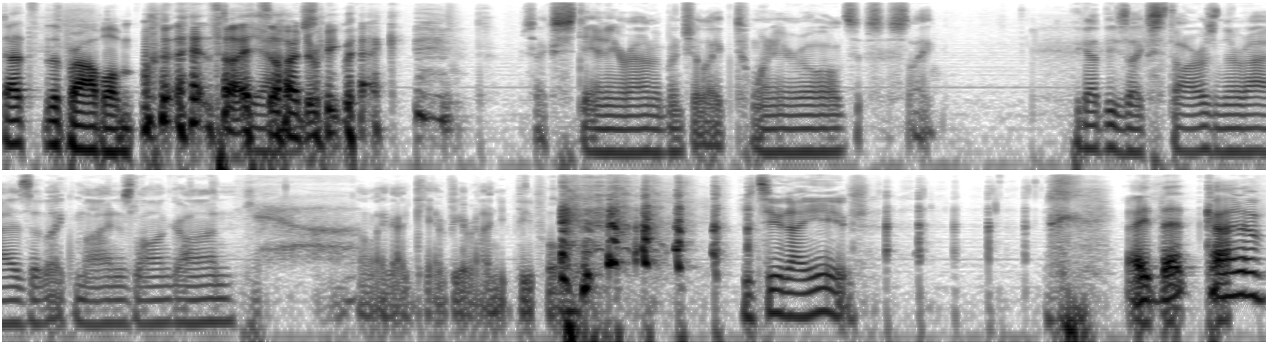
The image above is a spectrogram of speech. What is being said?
That's the problem. That's why it's Yeah, so hard to bring back. It's like standing around a bunch of like twenty year olds. It's just like they got these like stars in their eyes that like mine is long gone. Yeah. I'm like I can't be around you people. You're too naive. I, that kind of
